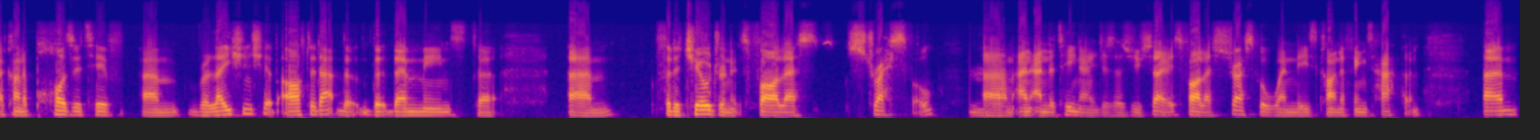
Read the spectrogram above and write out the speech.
a kind of positive um, relationship after that. That that then means that um, for the children, it's far less stressful, mm. Um, and and the teenagers, as you say, it's far less stressful when these kind of things happen. Um,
